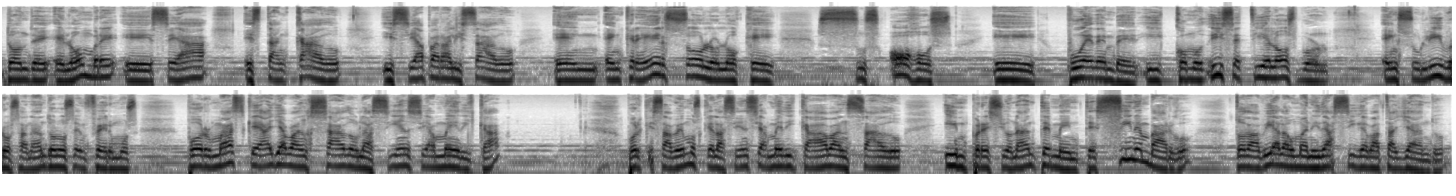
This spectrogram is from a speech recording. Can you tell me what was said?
donde el hombre eh, se ha estancado y se ha paralizado en, creer solo lo que sus ojos eh, pueden ver. Y como dice T.L. Osborne en su libro Sanando los Enfermos, por más que haya avanzado la ciencia médica, porque sabemos que la ciencia médica ha avanzado impresionantemente. Sin embargo, todavía la humanidad sigue batallando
